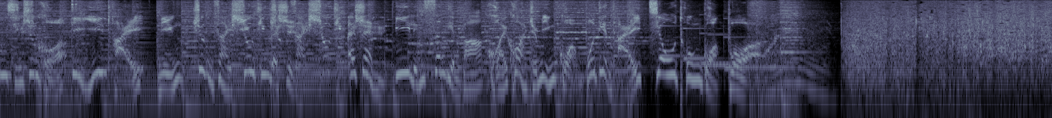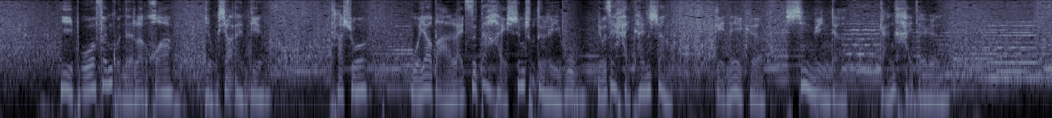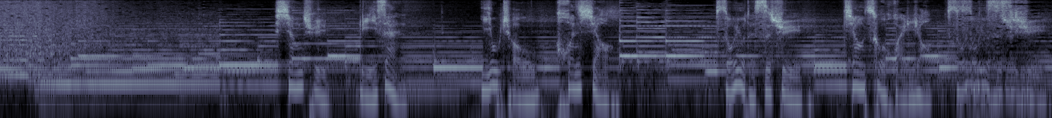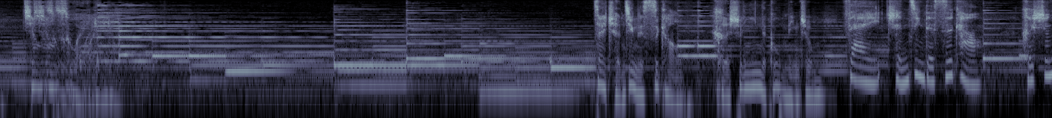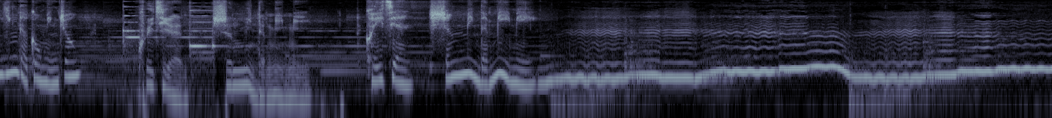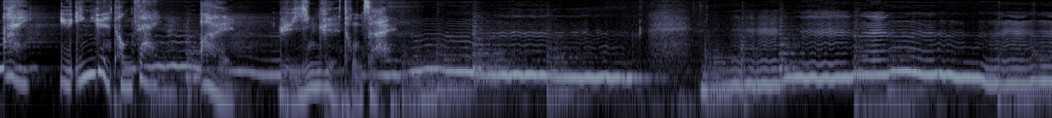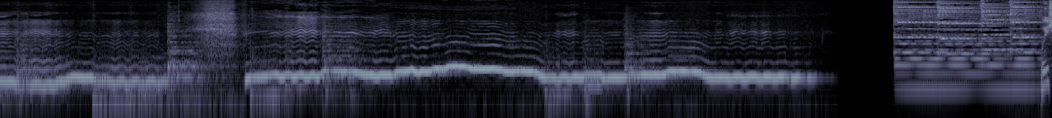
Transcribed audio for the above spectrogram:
出行生活第一台，您正在收听的是 FM 一零三点八怀化人民广播电台交通广播。一波翻滚的浪花涌向岸边，他说：“我要把来自大海深处的礼物留在海滩上，给那个幸运的赶海的人。”相聚，离散，忧愁，欢笑，所有的思绪交错环绕，所有的思绪交错环绕。在沉静的思考和声音的共鸣中，在沉静的思考和声音的共鸣中，窥见生命的秘密。窥见生命的秘密。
